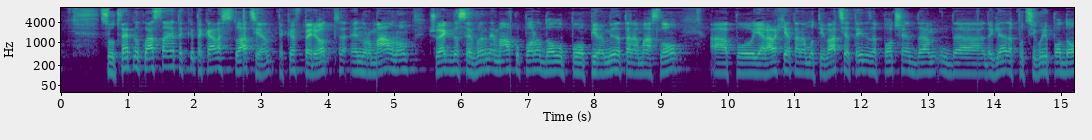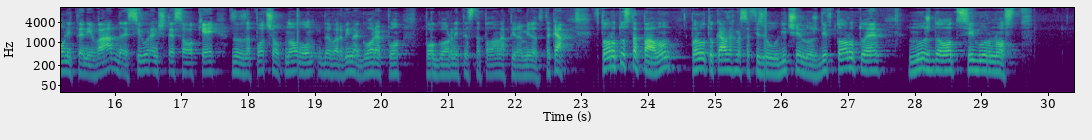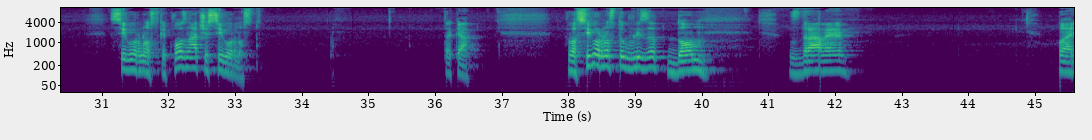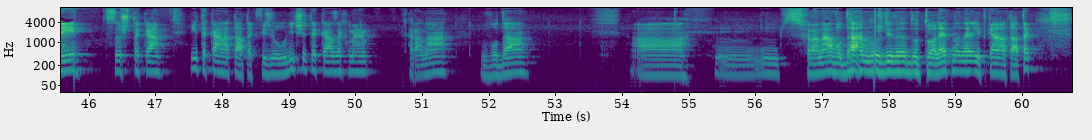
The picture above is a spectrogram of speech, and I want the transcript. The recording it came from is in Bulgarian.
Съответно, когато стане такава ситуация, такъв период, е нормално човек да се върне малко по-надолу по пирамидата на масло, а, по иерархията на мотивацията и да започне да, да, да гледа да подсигури по-долните нива, да е сигурен, че те са окей, okay, за да започне отново да върви нагоре по по-горните стъпала на пирамидата. Така, второто стъпало, първото казахме са физиологични нужди, второто е нужда от сигурност. Сигурност. Какво значи сигурност? Така. В сигурност тук влизат дом, здраве, пари, също така и така нататък. Физиологичните казахме храна, вода, а, храна, вода, нужди до, до туалетна да, и така нататък.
